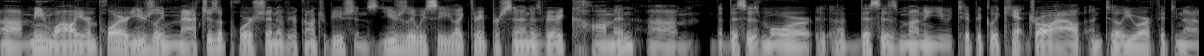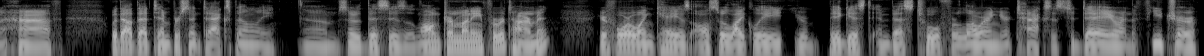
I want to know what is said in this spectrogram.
Um, meanwhile, your employer usually matches a portion of your contributions. Usually, we see like three percent is very common, um, but this is more. Uh, this is money you typically can't draw out until you are 59 and a half without that 10% tax penalty. Um, so this is a long-term money for retirement. Your 401k is also likely your biggest and best tool for lowering your taxes today or in the future.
